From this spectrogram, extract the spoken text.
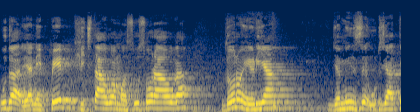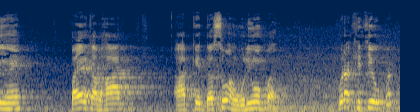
उधर, यानी पेट खींचता हुआ महसूस हो रहा होगा। दोनों एड़ियाँ ज़मीन से उठ जाती हैं। पैर का भार आपके दसों अंगुलियों पर। पूरा खींचिए ऊपर।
